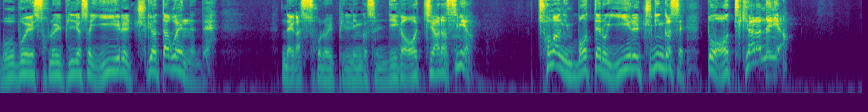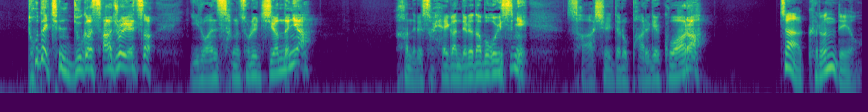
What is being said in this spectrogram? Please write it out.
무부의 손을 빌려서 이 일을 죽였다고 했는데 내가 손을 빌린 것을 네가 어찌 알았으며 청왕이 멋대로 이 일을 죽인 것을 또 어떻게 알았느냐? 도대체 누가 해서 이러한 상소를 지었느냐? 하늘에서 해가 내려다보고 있으니 사실대로 바르게 구하라. 자, 그런데요.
